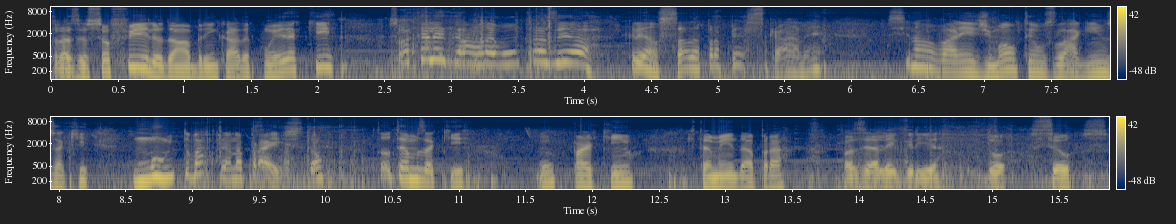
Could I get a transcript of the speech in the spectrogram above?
trazer o seu filho, dar uma brincada com ele aqui. Só que é legal, né? Vamos trazer a criançada para pescar, né? Se na varinha de mão tem uns laguinhos aqui muito bacana para isso. Então, então temos aqui um parquinho que também dá para fazer a alegria dos seus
